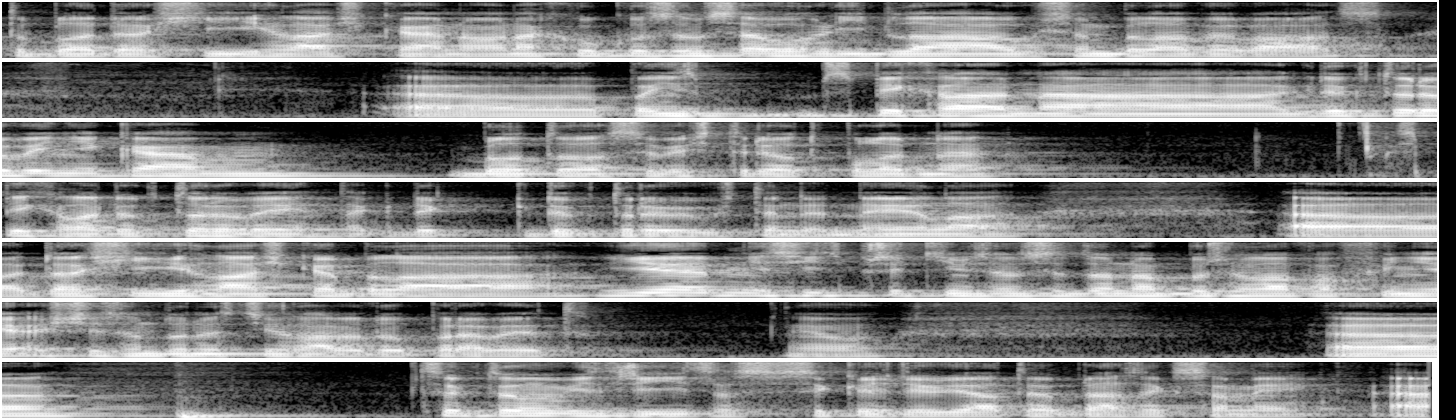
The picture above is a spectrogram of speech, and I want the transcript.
to byla další hláška. No a na chvilku jsem se ohlídla a už jsem byla ve vás. Uh, paní spěchala na, k doktorovi někam, bylo to asi ve 4 odpoledne. Spěchala doktorovi, tak k doktorovi už ten den nejela a další hláška byla, je měsíc předtím jsem se to nabořila v Afině, ještě jsem to nestihla dopravit. Jo. Uh, co k tomu víc říct, asi si každý uděláte obrázek sami. A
